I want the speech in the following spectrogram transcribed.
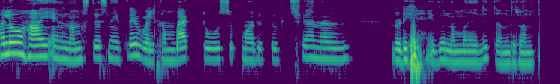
ಹಲೋ, ಹಾಯ್ ಆ್ಯಂಡ್ ನಮಸ್ತೆ ಸ್ನೇಹಿತರೆ. Welcome back to Sukmar YouTube channel. ನೋಡಿ, ಇದು ನಮ್ಮ ಮನೆಯಲ್ಲಿ ತಂದಿರೋಂಥ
